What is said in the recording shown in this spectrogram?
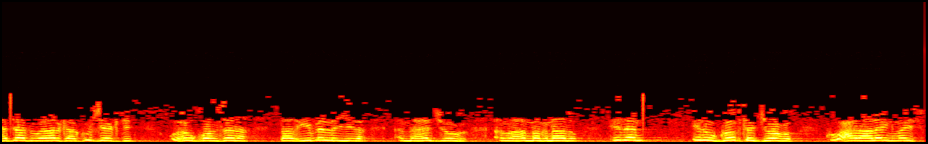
Haddaad walaalkaa ku sheegtid wuxuu qoonsanaa baakiiba la yihaa ama ha joogo ama ha maqnaado. Idan inuu goobta joogo ku xalaaleyn mayso.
